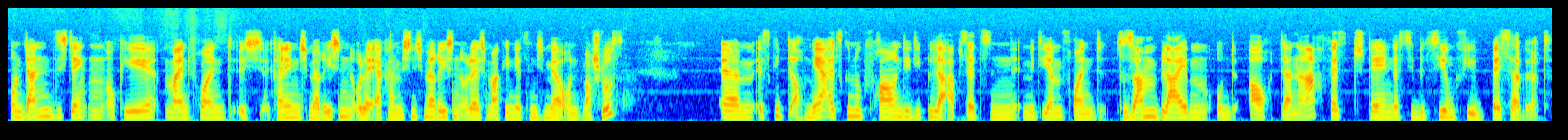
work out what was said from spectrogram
und dann sich denken, okay, mein Freund, ich kann ihn nicht mehr riechen oder er kann mich nicht mehr riechen oder ich mag ihn jetzt nicht mehr und mach Schluss. Ähm, es gibt auch mehr als genug Frauen, die die Pille absetzen, mit ihrem Freund zusammenbleiben und auch danach feststellen, dass die Beziehung viel besser wird.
